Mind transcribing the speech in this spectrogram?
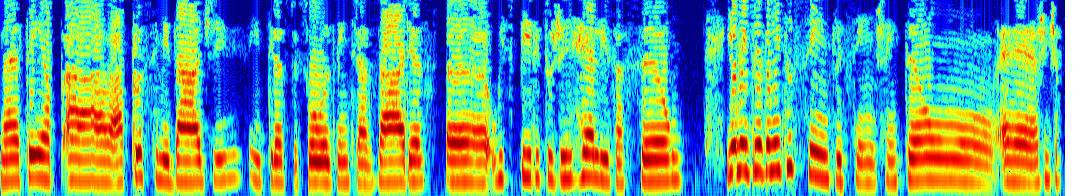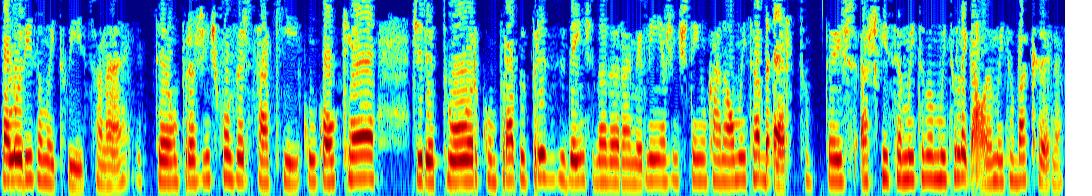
né? tem a, a, a proximidade entre as pessoas, entre as áreas, uh, o espírito de realização. E é uma empresa muito simples, Cintia, então é, a gente valoriza muito isso, né? Então, para a gente conversar aqui com qualquer diretor, com o próprio presidente da Leroy Merlin, a gente tem um canal muito aberto. Então, acho que isso é muito, muito legal, é muito bacana.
